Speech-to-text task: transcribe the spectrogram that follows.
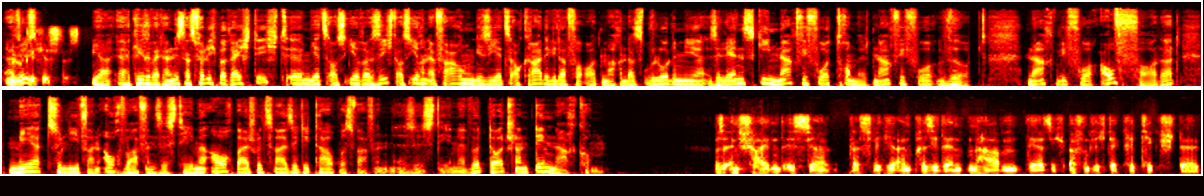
Also Möglich ist, ist, es. Ja, Herr Kiesewetter, dann ist das völlig berechtigt, ähm, jetzt aus Ihrer Sicht, aus Ihren Erfahrungen, die Sie jetzt auch gerade wieder vor Ort machen, dass Volodymyr Zelensky nach wie vor trommelt, nach wie vor wirbt, nach wie vor auffordert, mehr zu liefern, auch Waffensysteme, auch beispielsweise die Taurus-Waffensysteme. Wird Deutschland dem nachkommen? Also entscheidend ist ja, dass wir hier einen Präsidenten haben, der sich öffentlich der Kritik stellt,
